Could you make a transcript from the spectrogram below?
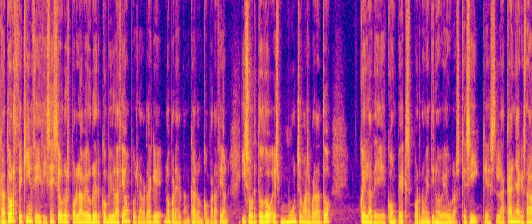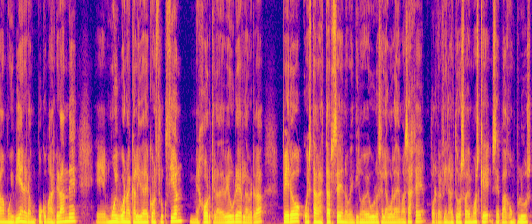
14, 15, 16 euros por la Beurer con vibración, pues la verdad que no parece tan caro en comparación. Y sobre todo es mucho más barato que la de Compex por 99 euros. Que sí, que es la caña que estaba muy bien, era un poco más grande, eh, muy buena calidad de construcción, mejor que la de Beurer, la verdad, pero cuesta gastarse 99 euros en la bola de masaje porque al final todos sabemos que se paga un plus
